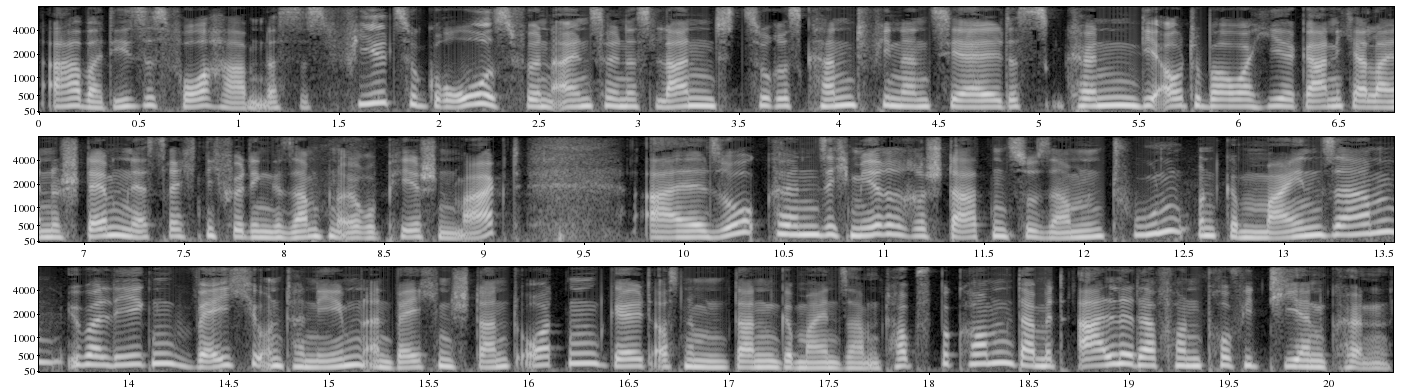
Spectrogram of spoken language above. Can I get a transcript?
Aber dieses Vorhaben, das ist viel zu groß für ein einzelnes Land, zu riskant finanziell. Das können die Autobauer hier gar nicht alleine stemmen, erst recht nicht für den gesamten europäischen Markt. Also können sich mehrere Staaten zusammentun und gemeinsam überlegen, welche Unternehmen an welchen Standorten Geld aus einem dann gemeinsamen Topf bekommen, damit alle davon profitieren können.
